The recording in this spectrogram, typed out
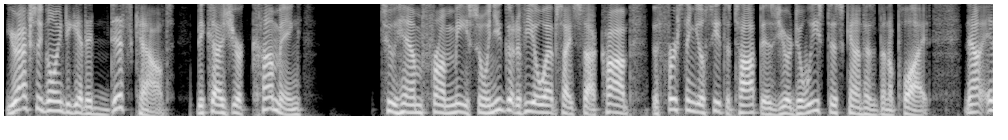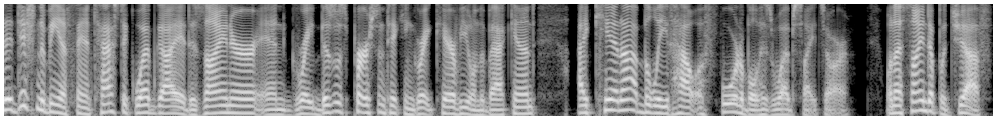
you're actually going to get a discount because you're coming to him from me. So when you go to VOWebsites.com, the first thing you'll see at the top is your DeWees discount has been applied. Now, in addition to being a fantastic web guy, a designer, and great business person taking great care of you on the back end, I cannot believe how affordable his websites are. When I signed up with Jeff,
